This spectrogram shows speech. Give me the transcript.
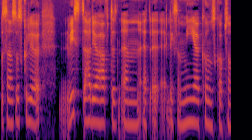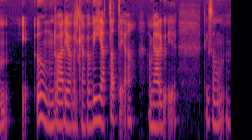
Och sen så skulle jag... Visst, hade jag haft en, ett, ett, liksom mer kunskap som ung, då hade jag väl kanske vetat det. Om jag hade liksom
